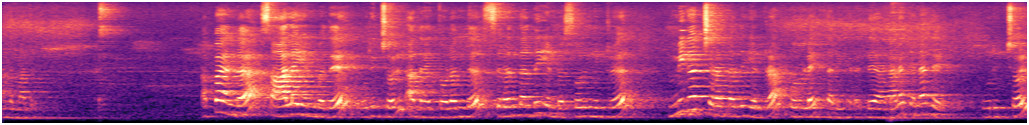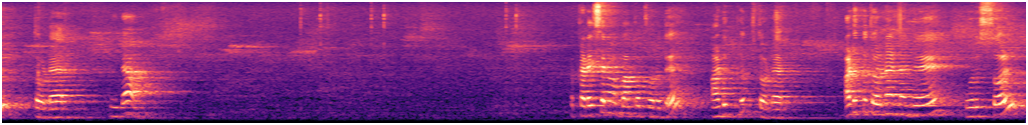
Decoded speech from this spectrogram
அந்த மாதிரி. அப்போ அந்த சாலை என்பது ஒரு சொல். அதனை தொடர்ந்து சிறந்தது என்ற சொல் நின்று மிகச் சிறந்தது என்ற பொருளை தருகிறது. அதனால என்னது? ஒரு சொல் தொடர். இதா இப்போ கடைசியாக நம்ம பார்க்க போகிறது அடுக்கு தொடர். அடுக்கு தொடர்னா என்னது? ஒரு சொல்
